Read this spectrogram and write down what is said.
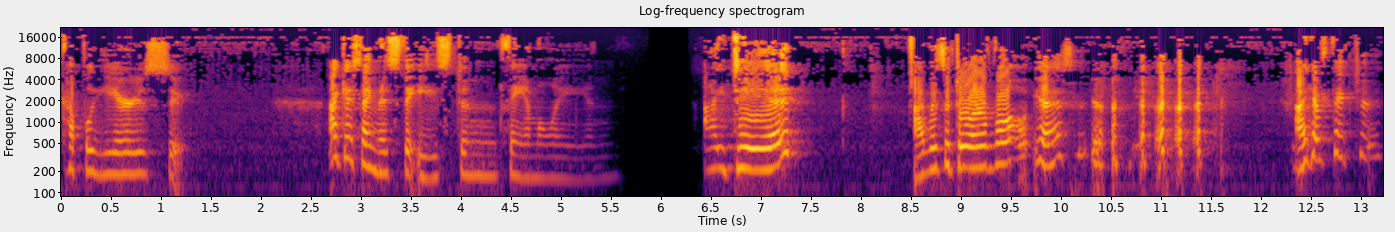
couple years, I guess I missed the East and family, and I did. I was adorable. Yes. I have pictures.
